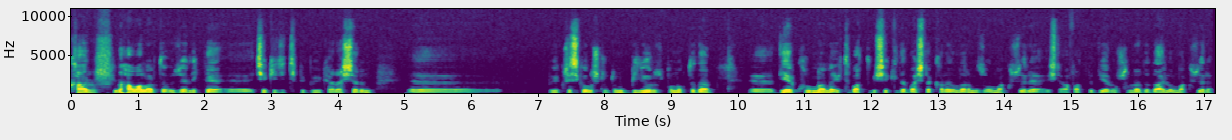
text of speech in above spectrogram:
karlı havalarda özellikle e, çekici tipi büyük araçların e, büyük risk oluşturduğunu biliyoruz. Bu noktada e, diğer kurumlarla irtibatlı bir şekilde başta karayollarımız olmak üzere işte AFAD ve diğer unsurlarda dahil olmak üzere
